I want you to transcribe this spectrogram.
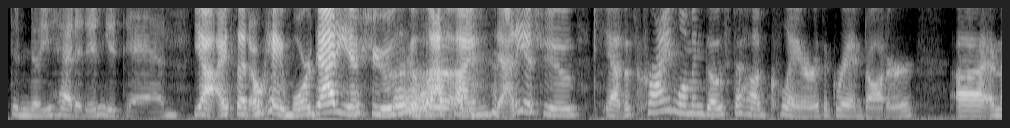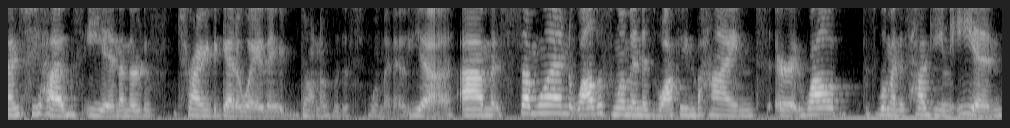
Didn't know you had it in you, dad. Yeah, I said, Okay, more daddy issues, because last time, daddy issues. Yeah, this crying woman goes to hug Claire, the granddaughter, uh, and then she hugs Ian, and they're just trying to get away. They don't know who this woman is. Yeah. Um, someone, while this woman is walking behind, or while this woman is hugging Ian,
